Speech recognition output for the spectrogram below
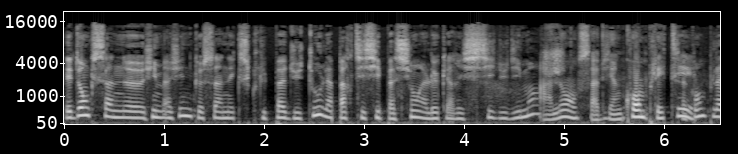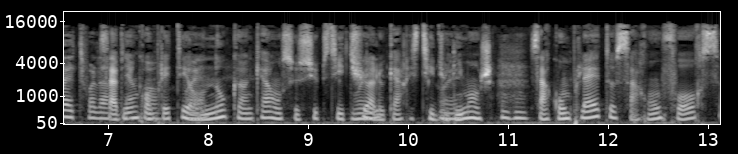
Et donc ça ne, j'imagine que ça n'exclut pas du tout la participation à l'Eucharistie du dimanche. Ah non, ça vient Ça compléter. complète, voilà. Ça vient compléter. Ouais. En aucun cas, on se substitue Oui. à l'Eucharistie du dimanche. Mhm. Ça complète, ça renforce,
